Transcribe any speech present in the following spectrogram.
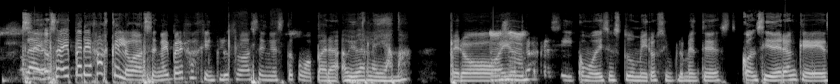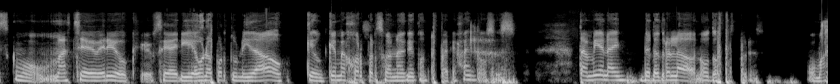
Sí, o sea, hay parejas que lo hacen. Hay parejas que incluso hacen esto como para avivar la llama. pero hay otras que sí, como dices tú, Miro, simplemente es- consideran que es como más chévere o que se daría una oportunidad o que qué mejor persona que con tu pareja. Entonces, también hay del otro lado, ¿no? Dos posturas o más.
